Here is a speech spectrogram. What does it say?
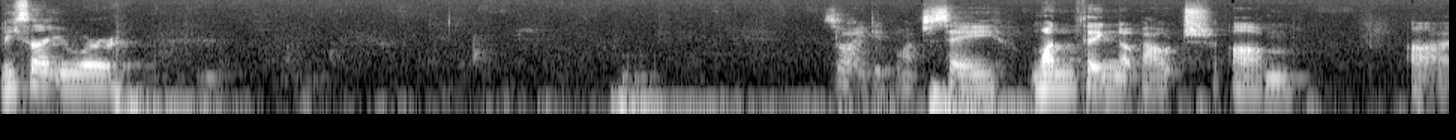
Lisa, you were. So I did want to say one thing about um, uh,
